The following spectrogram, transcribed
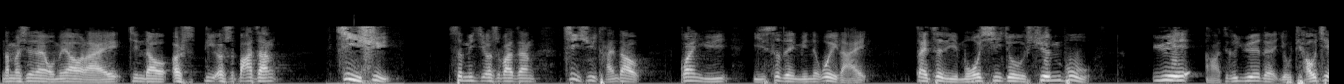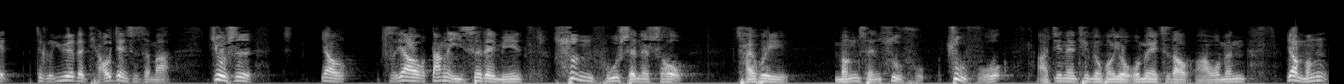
那么现在我们要来进到二十第二十八章，继续《生命记》二十八章，继续谈到关于以色列民的未来。在这里，摩西就宣布。约啊，这个约的有条件，这个约的条件是什么？就是要只要当以色列民顺服神的时候，才会蒙神祝福祝福啊！今天听众朋友，我们也知道啊，我们要蒙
